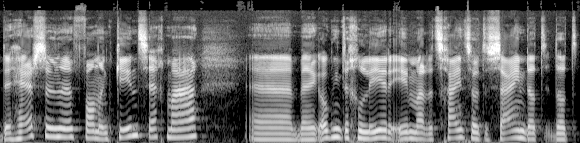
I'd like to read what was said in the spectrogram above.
de hersenen van een kind, zeg maar, eh, ben ik ook niet te geleren in, maar het schijnt zo te zijn dat. dat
